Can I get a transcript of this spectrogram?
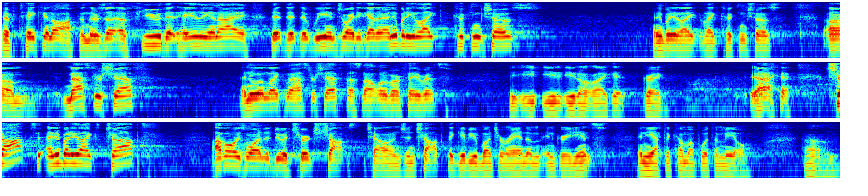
have taken off, and there's a, a few that Haley and I that, that, that we enjoy together. Anybody like cooking shows? Anybody like, like cooking shows? Um, Master Chef. Anyone like Master Chef? That's not one of our favorites. You, you, you don't like it, Greg? Yeah. Chopped. Anybody like Chopped? I've always wanted to do a church Chopped challenge. And Chopped, they give you a bunch of random ingredients, and you have to come up with a meal. Um,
